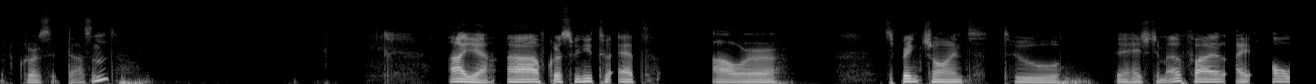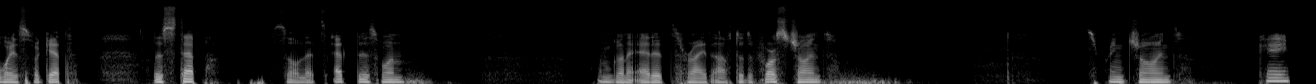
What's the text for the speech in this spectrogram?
of course it doesn't Ah, yeah. Uh, of course, we need to add our spring joint to the HTML file. I always forget this step. So let's add this one. I'm gonna add it right after the force joint. Spring joint. Okay.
